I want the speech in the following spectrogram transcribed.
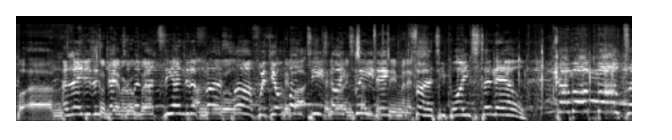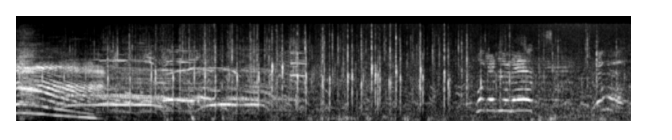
But, um, and ladies and gentlemen, that's the end of the first half with your Maltese Knights leading 30 points to nil. Come on, Malta! Put on your lad! Come on!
